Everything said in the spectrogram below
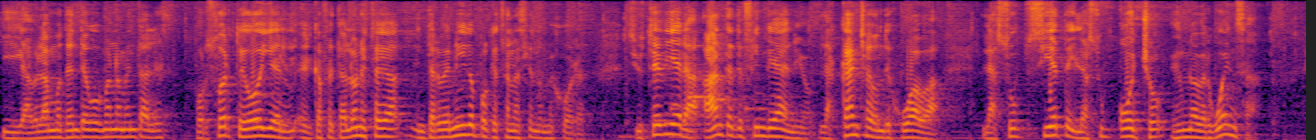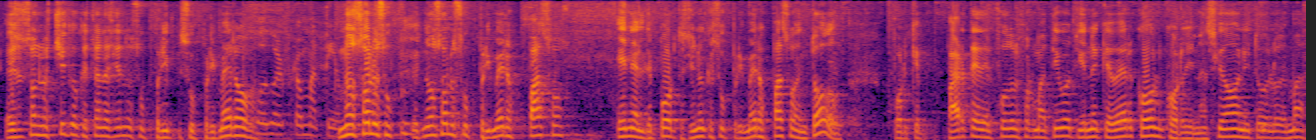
y hablamos de entes gubernamentales, por suerte hoy el, cafetalón está intervenido porque están haciendo mejoras. Si usted viera antes de fin de año las canchas donde jugaba la sub 7 y la sub 8, es una vergüenza. Esos son los chicos que están haciendo sus, sus primeros... Fútbol formativo. No solo, sus, no solo sus primeros pasos en el deporte, sino que sus primeros pasos en todo. Porque parte del fútbol formativo tiene que ver con coordinación y todo lo demás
